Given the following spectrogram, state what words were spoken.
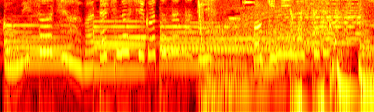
ゴミ掃除は私の仕事なのでお気になさらず。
